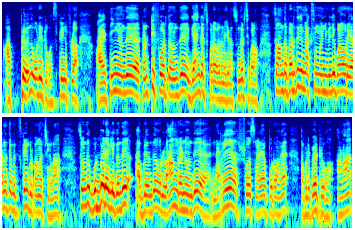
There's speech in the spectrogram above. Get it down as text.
அப்படி வந்து ஓடிட்டுருக்கோம் ஸ்க்ரீன் ஃபுல்லாக ஐ திங்க் வந்து டுவெண்ட்டி ஃபோர்த்து வந்து கேங்கர்ஸ் படம் வருது நினைக்கிறேன் சுந்தர்ச்சி படம். ஸோ அந்த படத்துக்கு மேக்ஸிமம் மிஞ்சி மிஞ்சி போனால் ஒரு இரநூத்தி ஐம்பது ஸ்க்ரீன் கொடுப்பாங்கன்னு வச்சுக்கலாம் ஸோ வந்து குட் பை வந்து அப்படி வந்து ஒரு லாங் ரன் வந்து நிறைய ஷோஸ் நிறையா போடுவாங்க. அப்படி போயிட்டுருக்கோம். ஆனால்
